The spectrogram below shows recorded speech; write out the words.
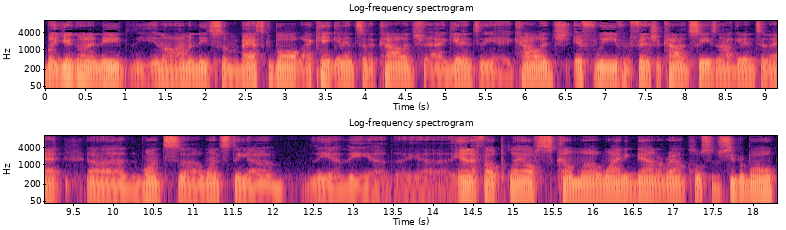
but you're gonna need you know i'm gonna need some basketball. I can't get into the college i get into the college. If we even finish a college season i'll get into that uh once uh once the uh the uh, the uh, the uh, NFL playoffs come uh, winding down around close to the Super Bowl,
